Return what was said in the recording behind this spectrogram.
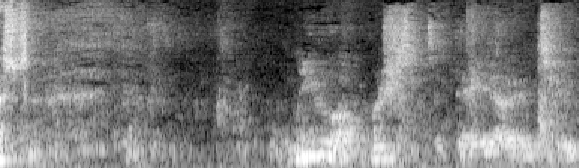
Question? When you uh, push the data into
